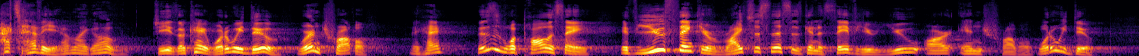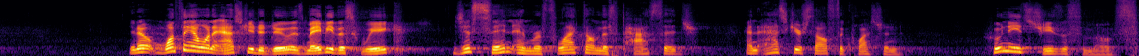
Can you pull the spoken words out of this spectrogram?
That's heavy. I'm like, oh, geez, okay, what do we do? We're in trouble, okay? This is what Paul is saying. If you think your righteousness is going to save you, you are in trouble. What do we do? You know, one thing I want to ask you to do is maybe this week, just sit and reflect on this passage and ask yourself the question who needs Jesus the most?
